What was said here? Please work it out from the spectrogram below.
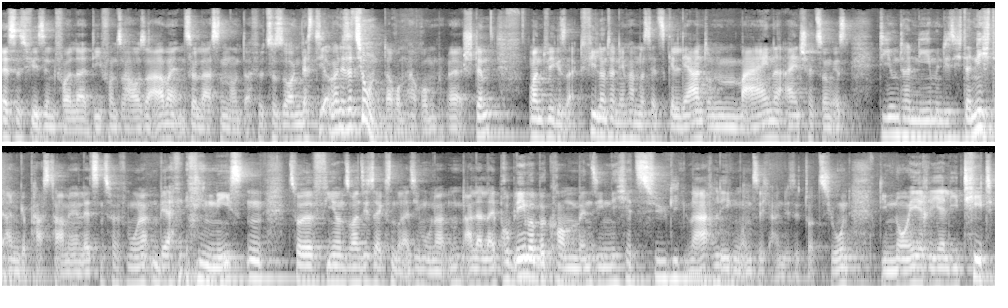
Es ist viel sinnvoller, die von zu Hause arbeiten zu lassen und dafür zu sorgen, dass die Organisation darum herum äh, stimmt. Und wie gesagt, viele Unternehmen haben das jetzt gelernt und meine Einschätzung ist, die Unternehmen, die sich da nicht angepasst haben in den letzten zwölf Monaten, werden in den nächsten 12, 24, 36 Monaten allerlei Probleme bekommen, wenn sie nicht jetzt zügig nachlegen und sich an die Situation, die neue Realität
